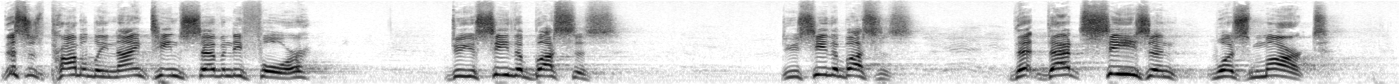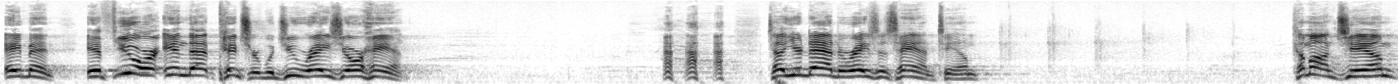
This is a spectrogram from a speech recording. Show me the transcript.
This is probably 1974. Do you see the buses? Do you see the buses? That, that season was marked. Amen. If you are in that picture, would you raise your hand? Tell your dad to raise his hand, Tim. Come on, Jim.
